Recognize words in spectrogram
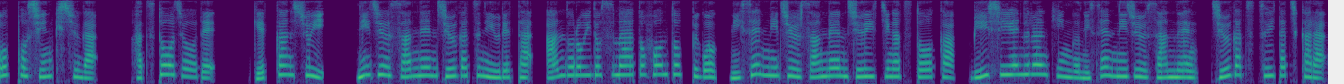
OPPO 新機種が初登場で月間首位23年10月に売れた Android スマートフォントップ5 2023年11月10日 BCN ランキング2023年10月1日から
